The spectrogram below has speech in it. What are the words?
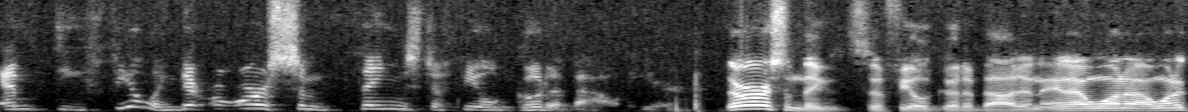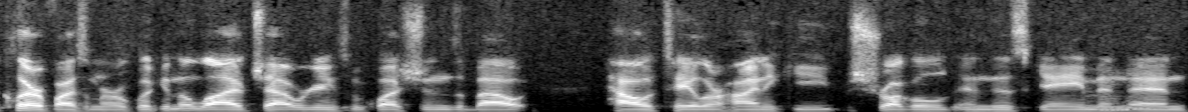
empty feeling, there are some things to feel good about here. There are some things to feel good about, and, and I want to I want to clarify something real quick. In the live chat, we're getting some questions about how Taylor Heinicke struggled in this game, and mm-hmm. and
